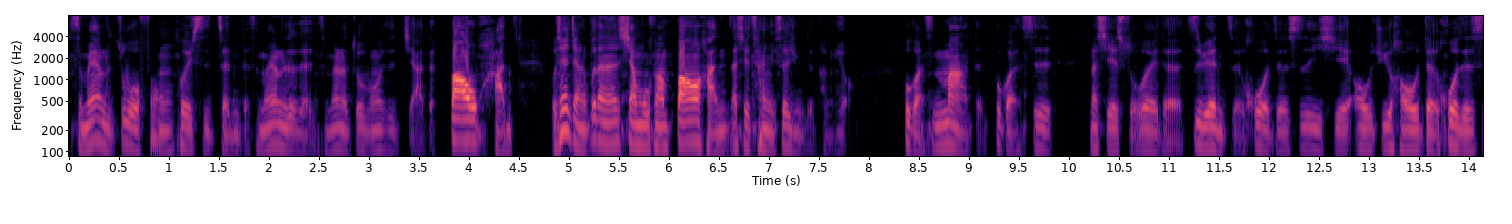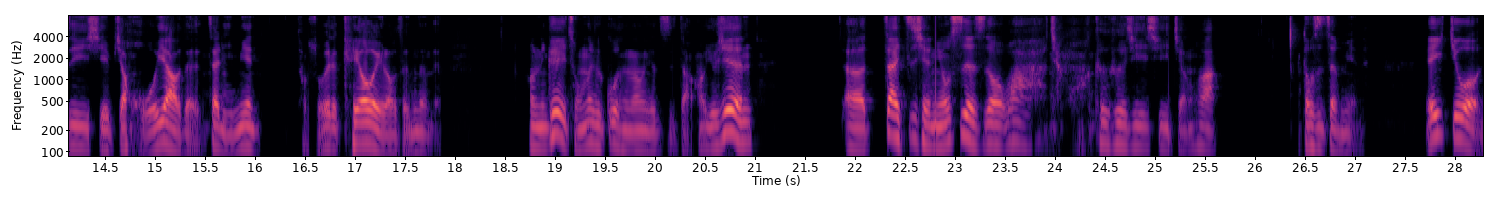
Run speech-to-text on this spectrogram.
什么样的作风会是真的？什么样的人，什么样的作风会是假的？包含我现在讲的不单单是项目方，包含那些参与社群的朋友，不管是骂的，不管是那些所谓的志愿者，或者是一些 OG holder，或者是一些比较活跃的在里面所谓的 KOL 等等的。哦，你可以从那个过程当中就知道，有些人呃在之前牛市的时候，哇，讲话客客气气，讲话。都是正面的，哎，结果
